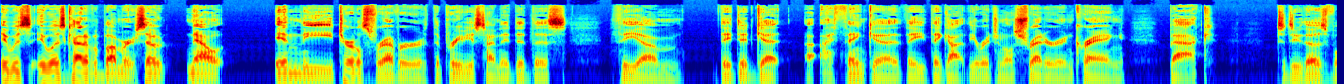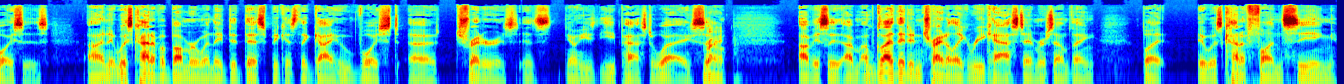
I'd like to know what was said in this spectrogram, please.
It was it was kind of a bummer. So now in the Turtles Forever, the previous time they did this, the um they did get uh, I think uh, they they got the original Shredder and Krang back to do those voices. Uh, and it was kind of a bummer when they did this because the guy who voiced uh, Shredder is, is you know he he passed away. So Right. obviously I'm I'm glad they didn't try to like recast him or something, but it was kind of fun seeing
